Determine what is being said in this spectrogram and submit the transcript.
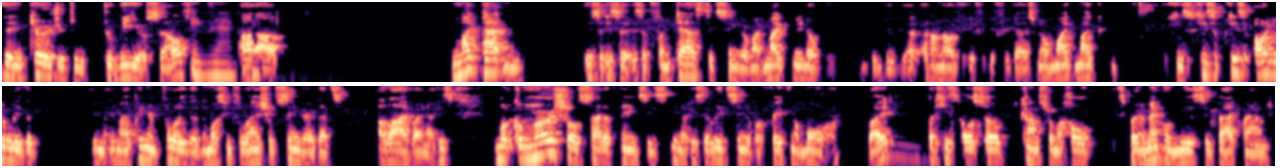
they encourage you to, to be yourself. Exactly. Uh, Mike Patton is, is, a, is a fantastic singer. Mike, Mike you know, you- I don't know if, if, if you guys know Mike. Mike, he's he's he's arguably the, in my, opinion, probably the, the most influential singer that's alive right now. He's more commercial side of things. Is you know he's the lead singer for Faith No More, right? Mm. But he's also comes from a whole experimental music background.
